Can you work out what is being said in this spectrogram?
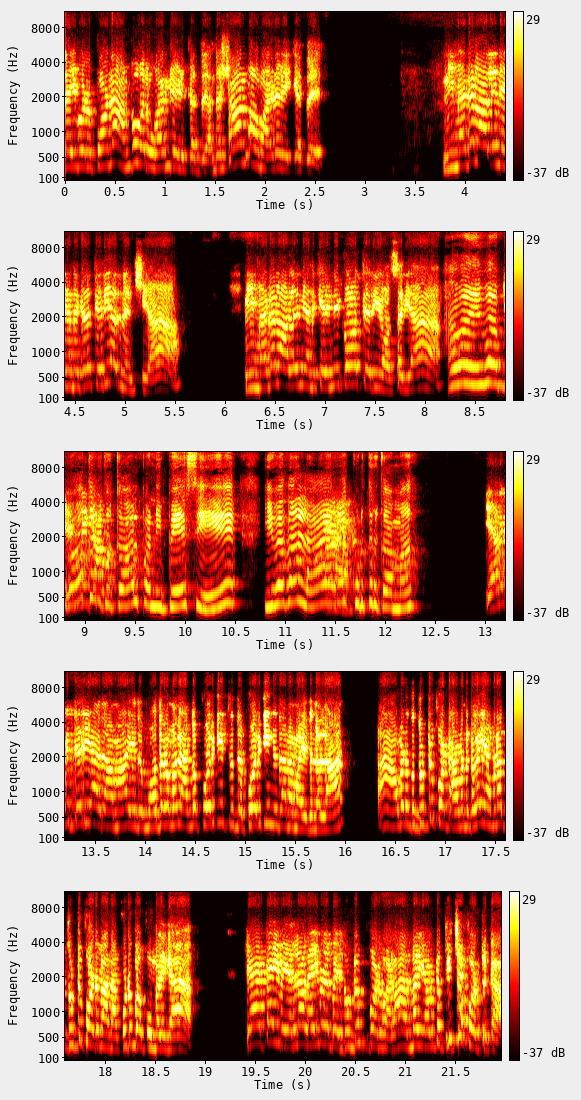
லைவ்ல போனா அங்க ஒரு வண்டி எடுக்கிறது அந்த ஷான்மா வாழ வைக்கிறது. நீ மெடல் ஆளுன்னு எனக்கு தெரியாது நினைச்சியா? நீ மெடல் ஆளுன்னு எனக்கு என்னைக்கோ தெரியும் சரியா? அவன் புரோக்கருக்கு கால் பண்ணி பேசி இவ தான் லாயரே கொடுத்துருக்காமா எனக்கு தெரியாதாமா இது முதல்ல முதல்ல அங்க பொறுக்கிட்டு இருந்த பொறுக்கிங்க தானமா ஆஹ் அவனுக்கு துட்டு போட்ட அவனுக்கு எவனா துட்டு போடுவானா குடும்ப பொம்பளைங்க? கேட்டா இவ எல்லா லைவ்ல போய் துண்டு போடுவாளா? அது மாதிரி எவன்கிட்ட பிச்சை போட்டிருக்கா.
